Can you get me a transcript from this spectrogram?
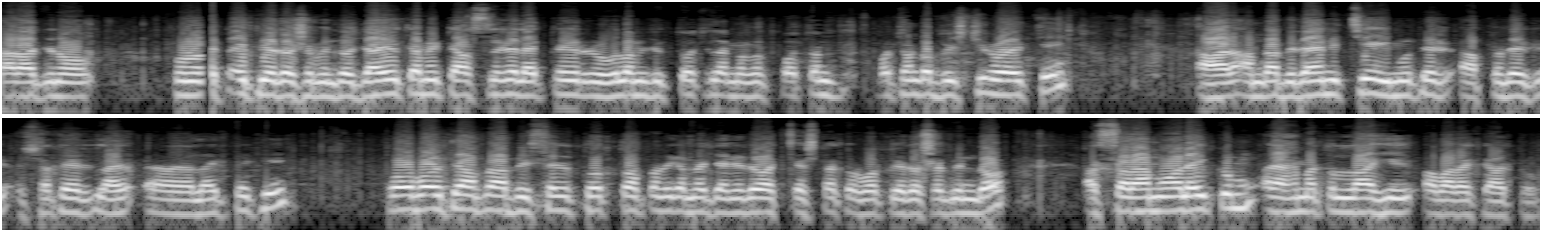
তারা যেন কোনো একটাই প্রিয় দর্শক যাই হোক, আমি টাসলেটের লাইভ থেকে আমি যুক্ত ছিলাম এবং প্রচণ্ড প্রচণ্ড বৃষ্টি রয়েছে। আর আমরা বিদায় নিচ্ছি এই মুহূর্তে আপনাদের সাথে লাইভ থেকে। পরবর্তী আমরা বিস্তারিত তথ্য আপনাদেরকে আমরা জানিয়ে দেওয়ার চেষ্টা করব, প্রিয় দর্শক বিন্দু। আসসালামু আলাইকুম রহমতুল্লাহি আবরাকাতুহ।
